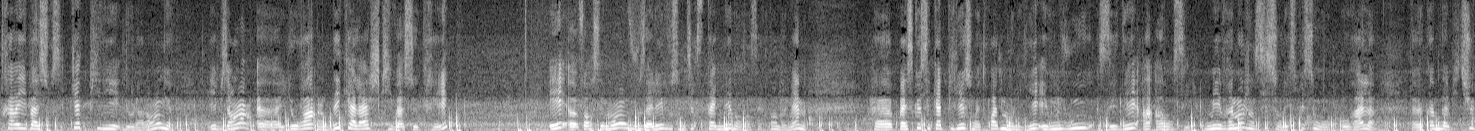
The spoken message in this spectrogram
travaillez pas sur ces quatre piliers de la langue, eh bien, euh, il y aura un décalage qui va se créer et euh, forcément, vous allez vous sentir stagné dans un certain domaine. Euh, parce que ces quatre piliers sont étroitement liés et vont vous aider à avancer. Mais vraiment, j'insiste sur l'expression orale. Comme d'habitude,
